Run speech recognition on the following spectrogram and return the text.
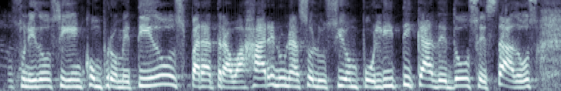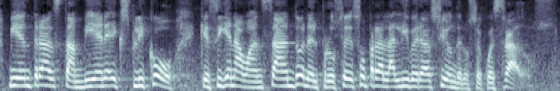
Estados Unidos siguen comprometidos para trabajar en una solución política de dos estados, mientras también explicó que siguen avanzando en el proceso para la liberación de los secuestrados.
